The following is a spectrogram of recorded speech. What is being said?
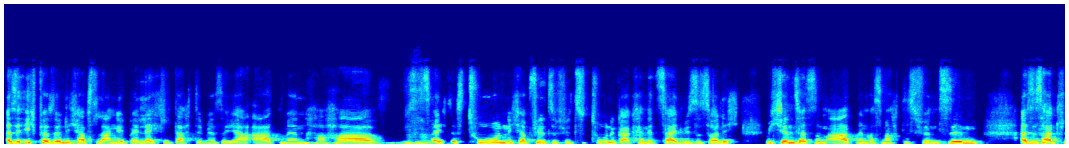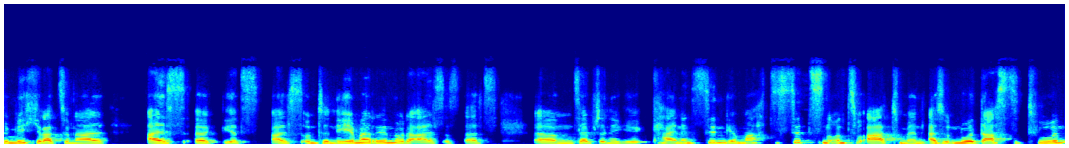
also ich persönlich habe es lange belächelt, dachte mir so, ja, atmen, haha, wieso mhm. soll ich das tun? Ich habe viel zu viel zu tun, gar keine Zeit, wieso soll ich mich hinsetzen und atmen? Was macht das für einen Sinn? Also es hat für mich rational als äh, jetzt als Unternehmerin oder als, als ähm, Selbstständige keinen Sinn gemacht, zu sitzen und zu atmen, also nur das zu tun.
